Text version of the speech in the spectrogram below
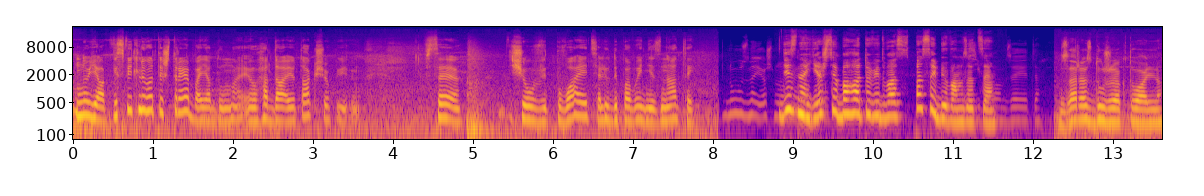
Ну як, висвітлювати ж треба, я думаю. Гадаю, так, щоб все, що відбувається, люди повинні знати. Дізнаєшся багато від вас. Спасибі вам за це. Зараз дуже актуально,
